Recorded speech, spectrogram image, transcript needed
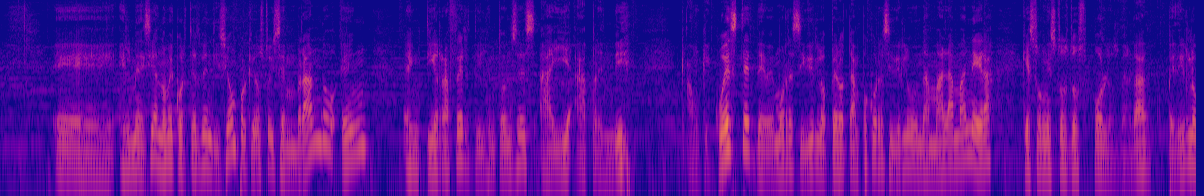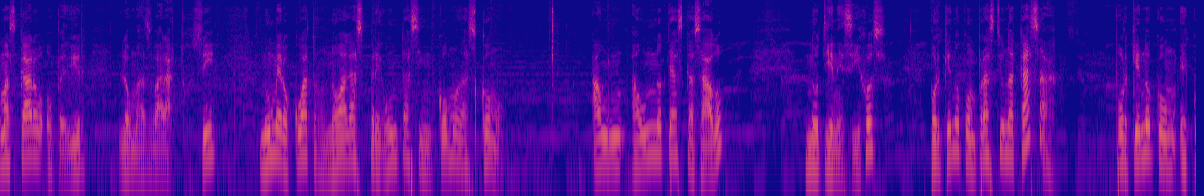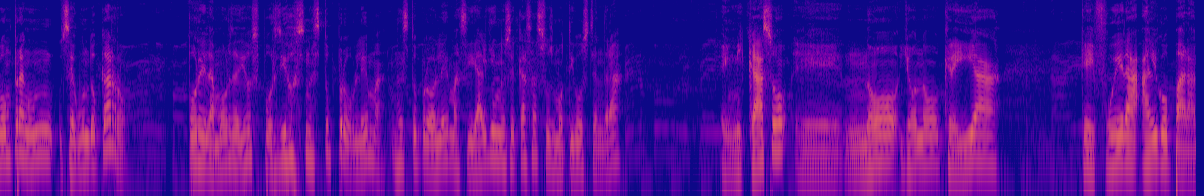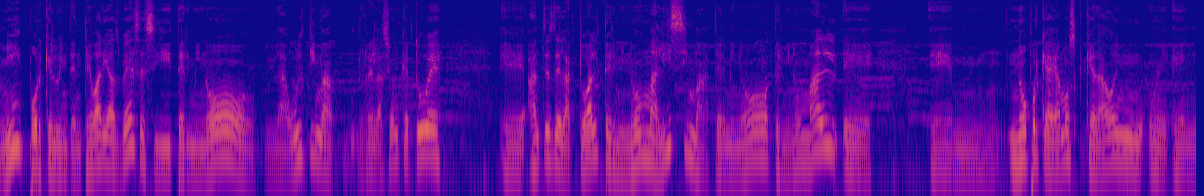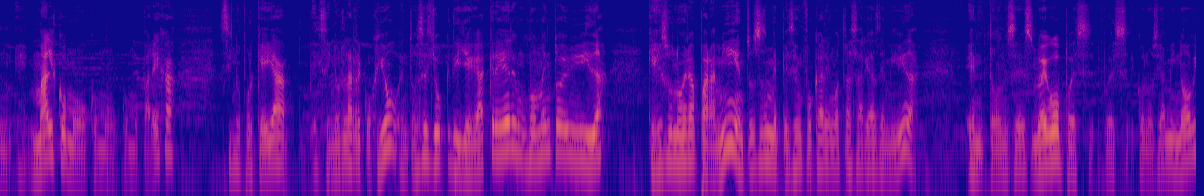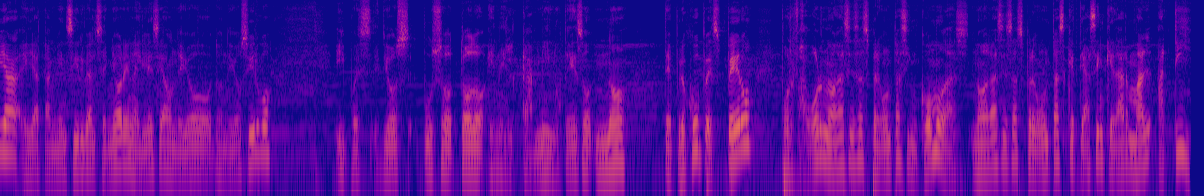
Eh, él me decía, no me cortés bendición porque yo estoy sembrando en, en tierra fértil. Entonces ahí aprendí. Aunque cueste, debemos recibirlo, pero tampoco recibirlo de una mala manera, que son estos dos polos, ¿verdad? Pedir lo más caro o pedir lo más barato, ¿sí? Número 4, no hagas preguntas incómodas como, ¿aún, ¿aún no te has casado? ¿No tienes hijos? ¿Por qué no compraste una casa? ¿Por qué no eh, compran un segundo carro? Por el amor de Dios, por Dios, no es tu problema, no es tu problema. Si alguien no se casa, sus motivos tendrá. En mi caso, eh, no, yo no creía que fuera algo para mí porque lo intenté varias veces y terminó la última relación que tuve eh, antes de la actual terminó malísima, terminó, terminó mal. Eh, em, no porque hayamos quedado en, mal como pareja, sino porque ella, el Señor la recogió. Entonces yo llegué a creer en un momento de mi vida que eso no era para mí, entonces me empecé a enfocar en otras áreas de mi vida. Entonces, luego, pues, pues conocí a mi novia, ella también sirve al Señor en la iglesia donde yo, donde yo sirvo. Y pues Dios puso todo en el camino. De eso no te preocupes. Pero, por favor, no hagas esas preguntas incómodas. No hagas esas preguntas que te hacen quedar mal a ti.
